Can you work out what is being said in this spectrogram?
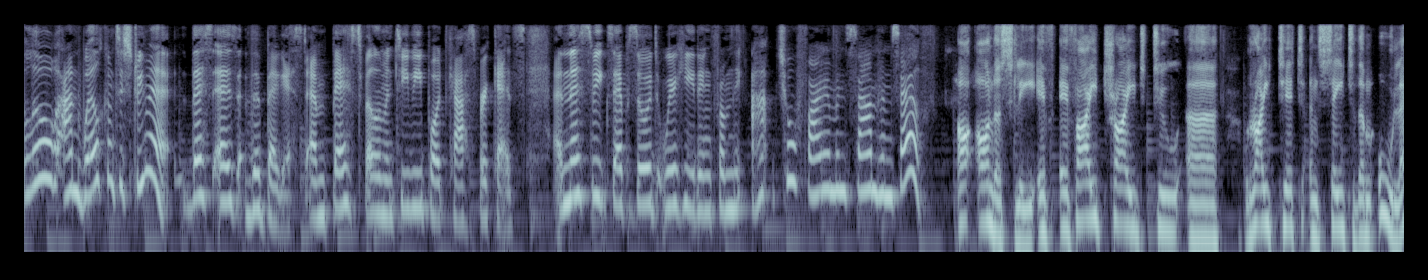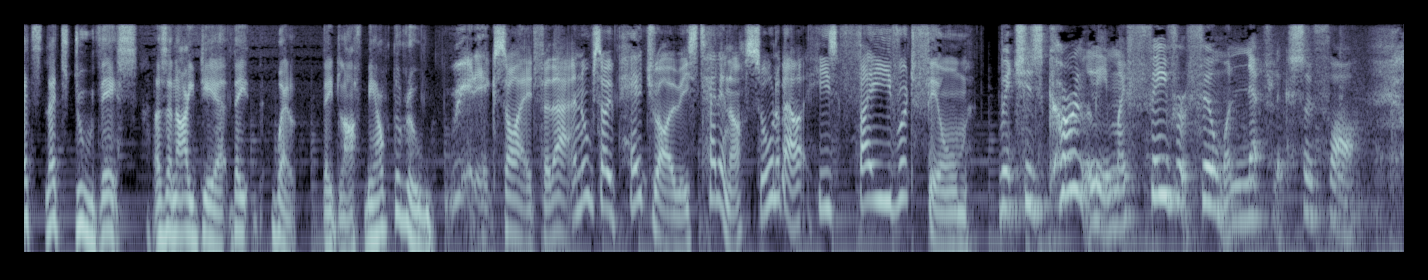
Hello and welcome to Stream It. This is the biggest and best film and TV podcast for kids. In this week's episode, we're hearing from the actual fireman Sam himself. Uh, honestly, if if I tried to uh, write it and say to them, "Oh, let's let's do this" as an idea, they well, they'd laugh me out the room. Really excited for that. And also, Pedro is telling us all about his favourite film. Which is currently my favourite film on Netflix so far.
